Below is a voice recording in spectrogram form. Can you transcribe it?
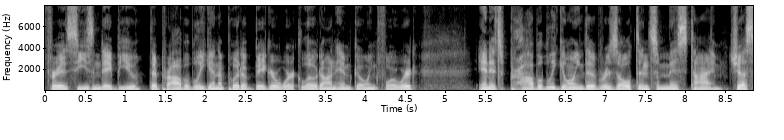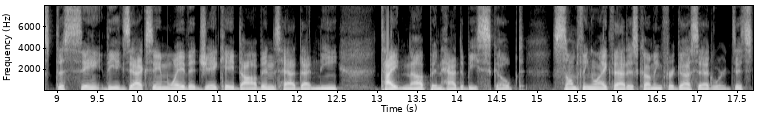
for his season debut. They're probably going to put a bigger workload on him going forward. And it's probably going to result in some missed time. Just the same, the exact same way that J.K. Dobbins had that knee tighten up and had to be scoped. Something like that is coming for Gus Edwards. It's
